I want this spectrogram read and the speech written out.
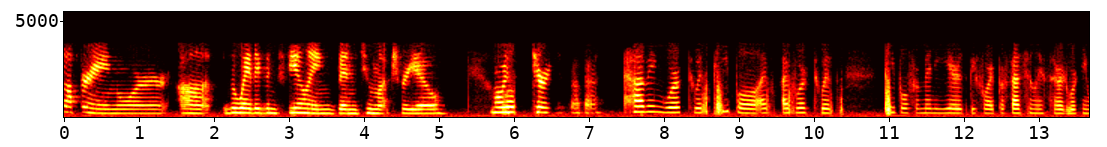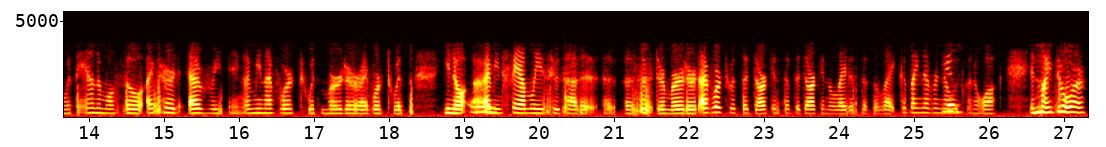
suffering or uh the way they've been feeling been too much for you? I'm always Well- curious about that. having worked with people, I've I've worked with people for many years before I professionally started working with the animals. So I've heard everything. I mean, I've worked with murder. I've worked with, you know, I oh. mean, families who's had a, a, a sister murdered. I've worked with the darkest of the dark and the lightest of the light because I never know Yeah. who's going to walk in my door,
